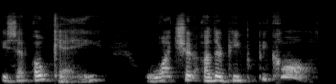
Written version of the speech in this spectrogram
He said, okay, what should other people be called?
